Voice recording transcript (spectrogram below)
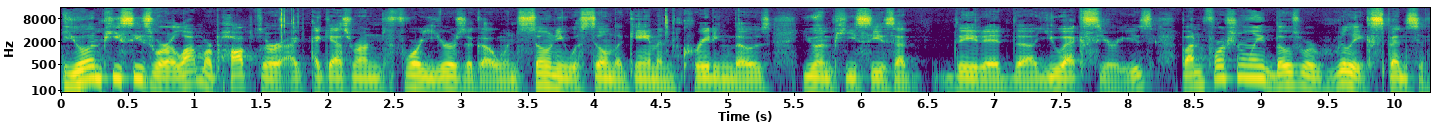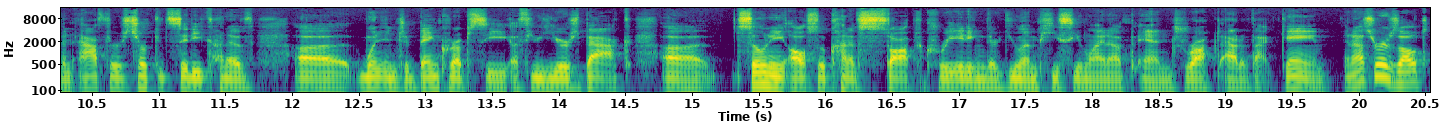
UMPCs were a lot more popular, I, I, guess, around four years ago when Sony was still in the game and creating those UMPCs that they did the UX series. But unfortunately, those were really expensive. And after Circuit City kind of uh, went into bankruptcy a few years back, uh, Sony also kind of stopped creating their UMPC lineup and dropped out of that game. And as a result,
